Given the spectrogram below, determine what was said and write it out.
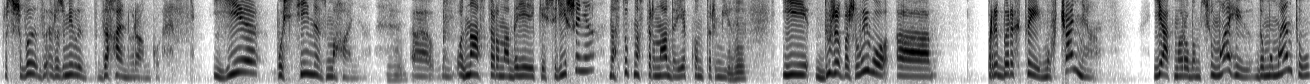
просто щоб ви з- розуміли загальну рамку. Є постійне змагання. Е, Одна сторона дає якесь рішення, наступна сторона дає контрміру. Мгм. І дуже важливо а, приберегти мовчання, як ми робимо цю магію до моменту,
